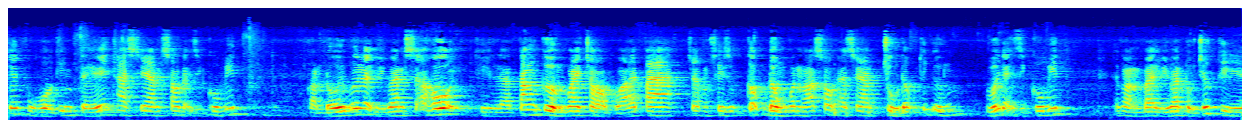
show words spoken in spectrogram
kết phục hồi kinh tế ASEAN sau đại dịch Covid. Còn đối với lại Ủy ban xã hội thì là tăng cường vai trò của IPA trong xây dựng cộng đồng văn hóa sau ASEAN chủ động thích ứng với đại dịch Covid. Thế còn bài ủy ban tổ chức thì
